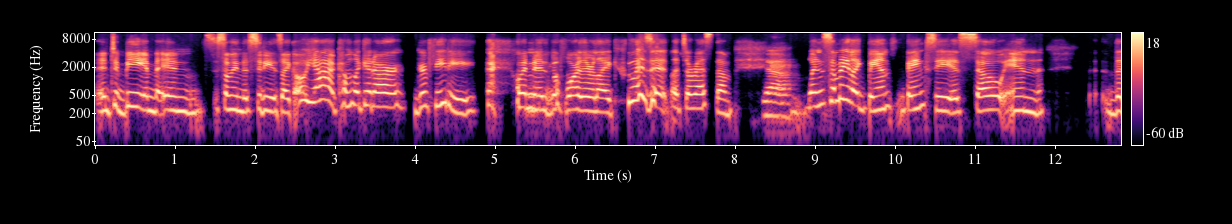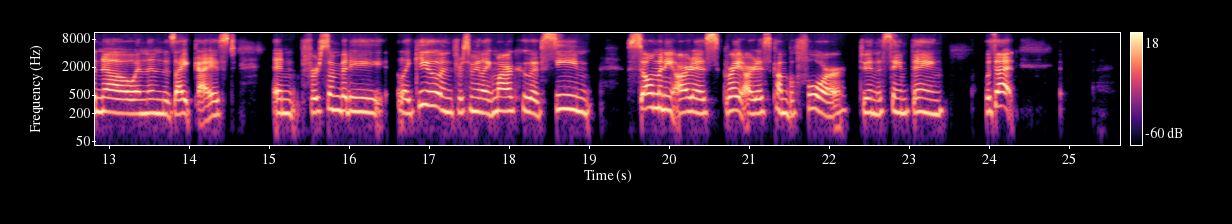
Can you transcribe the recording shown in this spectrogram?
and to be in, in something the city is like oh yeah come look at our graffiti when mm-hmm. before they're like who is it let's arrest them yeah when somebody like Ban- banksy is so in the know and then the zeitgeist. And for somebody like you and for somebody like Mark who have seen so many artists, great artists come before doing the same thing, was that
